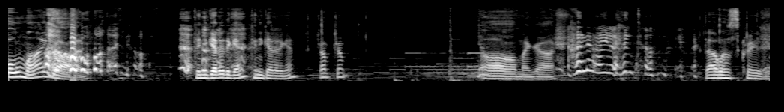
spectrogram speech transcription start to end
Oh my oh, god. no. Can you get it again? Can you get it again? Jump, jump. Oh my gosh. How did I land down there? That was crazy.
